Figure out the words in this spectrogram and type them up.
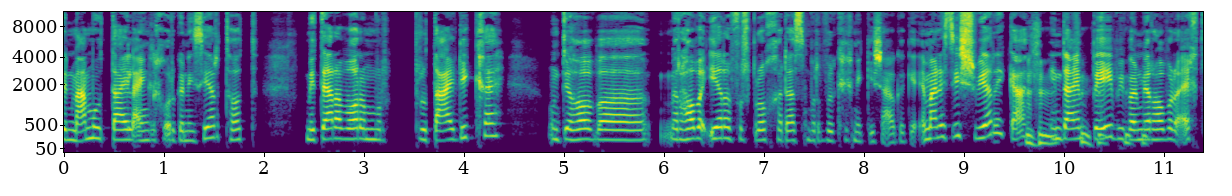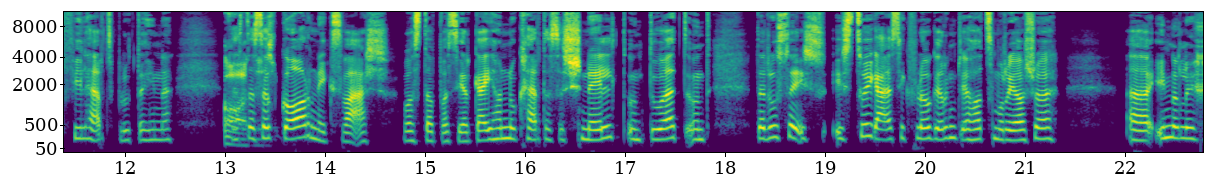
den Mammutteil eigentlich organisiert hat. Mit der waren wir brutal dicke. Und die haben, wir haben ihr versprochen, dass wir wirklich nicht Augen gehen. Ich meine, es ist schwierig, gell? in deinem Baby, weil wir haben echt viel Herzblut dahinter. Dass oh, du so gar nichts weißt, was da passiert. Gell? Ich habe nur gehört, dass es schnellt und tut. Und da draussen ist, ist das Zeug rausgeflogen. Irgendwie hat es mir ja schon äh, innerlich,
